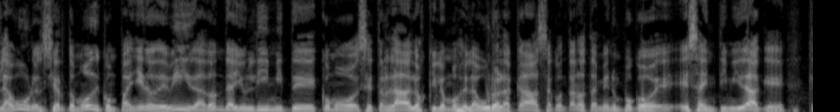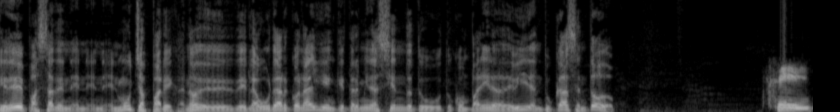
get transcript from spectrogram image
laburo en cierto modo y compañero de vida? ¿Dónde hay un límite? ¿Cómo se traslada los quilombos de laburo a la casa? Contanos también un poco eh, esa intimidad que, debe pasar en, muchas parejas, ¿no? De, laburar con alguien que termina siendo tu, tu compañera de vida en tu casa, en todo. Sí,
